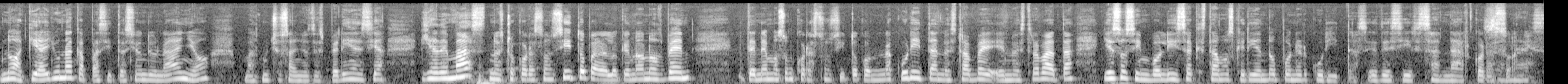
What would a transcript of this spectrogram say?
No, aquí hay una capacitación de un año, más muchos años de experiencia, y además nuestro corazoncito, para lo que no nos ven, tenemos un corazoncito con una curita en nuestra, en nuestra bata, y eso simboliza que estamos queriendo poner curitas, es decir, sanar corazones.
